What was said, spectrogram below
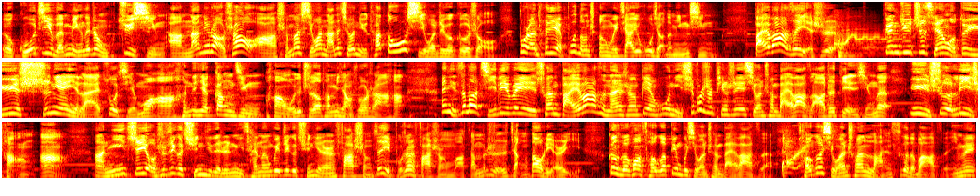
有国际闻名的这种巨星啊，男女老少啊，什么喜欢男的喜欢女，他都喜欢这个歌手，不然他也不能成为家喻户晓的明星。白袜子也是。根据之前我对于十年以来做节目啊那些杠精啊，我就知道他们想说啥。哎，你这么极力为穿白袜子男生辩护，你是不是平时也喜欢穿白袜子啊？这典型的预设立场啊啊！你只有是这个群体的人，你才能为这个群体的人发声，这也不算发声吧？咱们只是讲个道理而已。更何况曹哥并不喜欢穿白袜子，曹哥喜欢穿蓝色的袜子，因为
